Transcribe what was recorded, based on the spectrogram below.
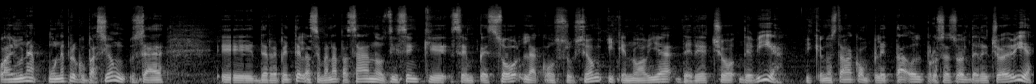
hay una, una preocupación, o sea, eh, de repente la semana pasada nos dicen que se empezó la construcción y que no había derecho de vía y que no estaba completado el proceso del derecho de vía.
